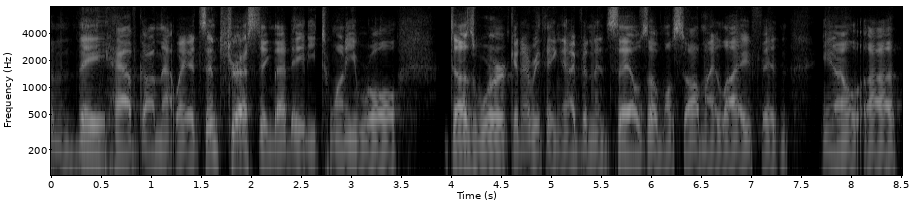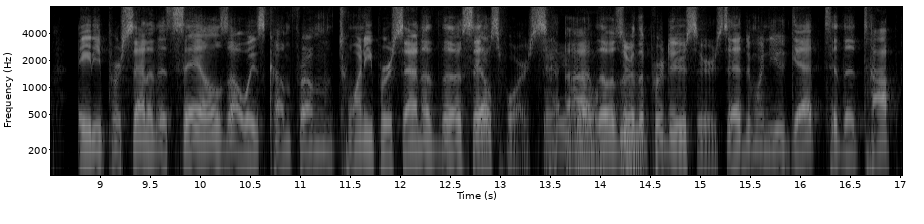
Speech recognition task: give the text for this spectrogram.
they have gone that way. It's interesting that 80-20 rule does work and everything. I've been in sales almost all my life, and you know, uh, 80% of the sales always come from 20% of the sales force. Uh, those mm-hmm. are the producers. And when you get to the top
